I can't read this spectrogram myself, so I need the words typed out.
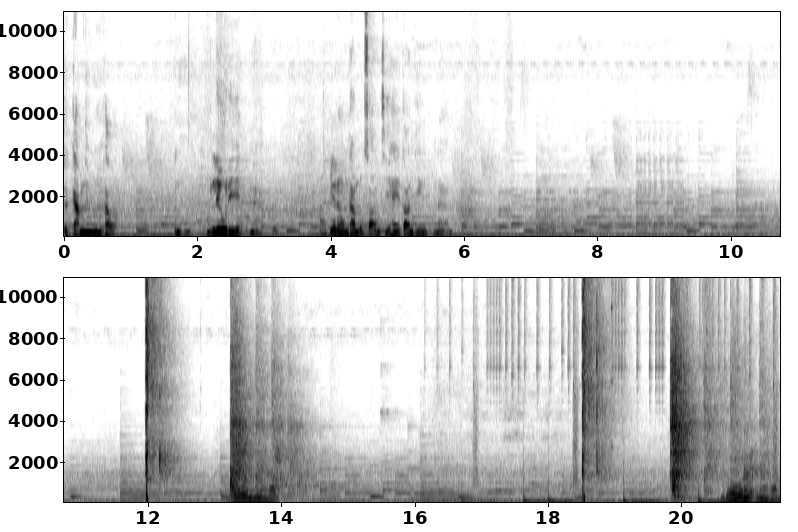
จะกำนิ้วมือเข้า มันมันเร็วดีนะครับผมโอเคเดี๋ยวผมทำลูกศรชี้ให้ตอนยิงนะครับ โดนนะครับ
